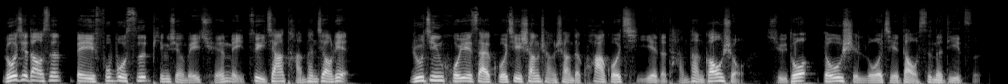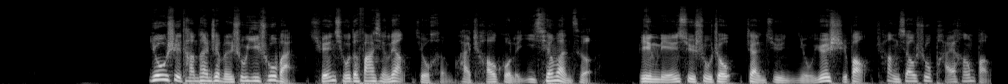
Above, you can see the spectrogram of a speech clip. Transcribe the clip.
罗杰·道森被福布斯评选为全美最佳谈判教练。如今活跃在国际商场上的跨国企业的谈判高手，许多都是罗杰·道森的弟子。《优势谈判》这本书一出版，全球的发行量就很快超过了一千万册，并连续数周占据《纽约时报》畅销书排行榜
